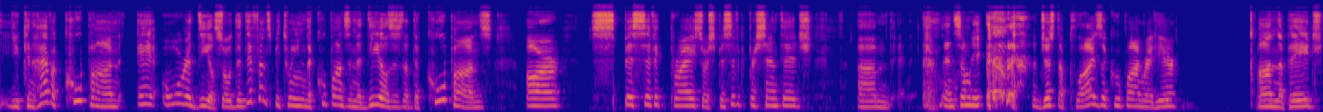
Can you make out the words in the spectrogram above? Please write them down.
you can have a coupon or a deal. So the difference between the coupons and the deals is that the coupons are specific price or specific percentage um and somebody just applies a coupon right here on the page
